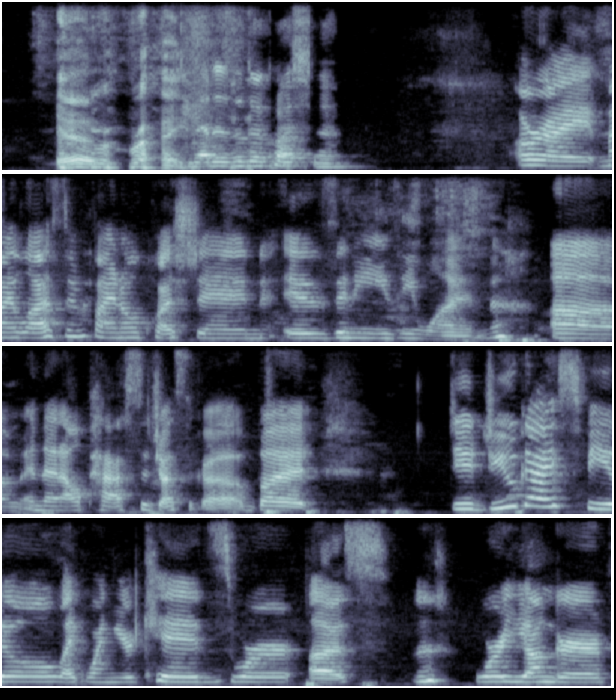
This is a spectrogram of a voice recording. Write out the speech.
yeah. right. That is a good question. All right, my last and final question is an easy one, um, and then I'll pass to Jessica. But did you guys feel like when your kids were us were younger,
